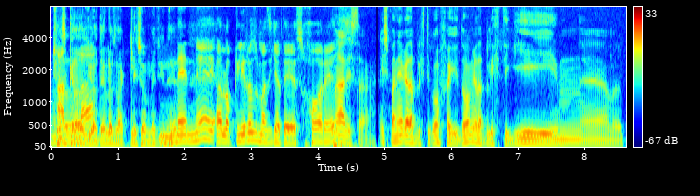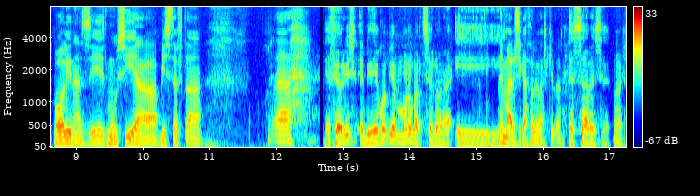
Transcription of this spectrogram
Και σκράτος για το τέλος να κλείσω με την ναι, ναι, ολοκλήρως μας για τις χώρες μάλιστα. Ισπανία καταπληκτικό φαγητό, καταπληκτική μ, ε, πόλη να ζεις, μουσεία απίστευτα. Α, Ε, Θεωρείς, επειδή εγώ πια μόνο Μπαρτσελώνα, η... δεν μ' αρέσει καθόλου η Βαρκελόνη. Ε, σ' άρεσε. Όχι.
